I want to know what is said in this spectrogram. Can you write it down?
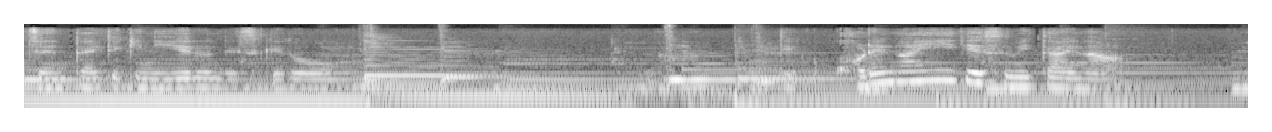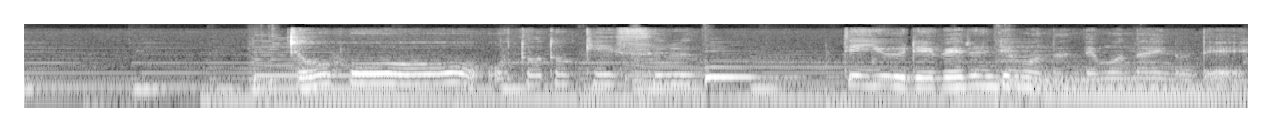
全体的に言えるんですけどなんていうかこれがいいですみたいな情報をお届けするっていうレベルでも何でもないので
